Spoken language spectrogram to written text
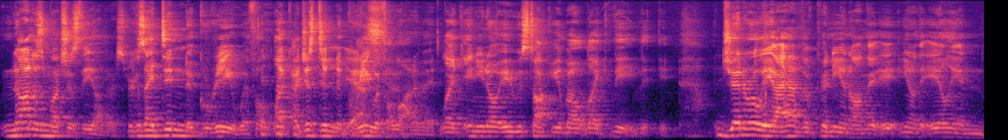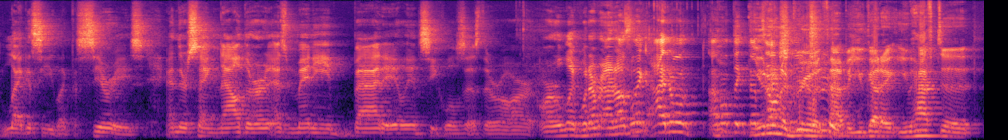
not as much as the others because I didn't agree with a, like I just didn't agree Yes. with a lot of it. Like and you know he was talking about like the, the generally I have an opinion on the you know the Alien Legacy like the series and they're saying now there are as many bad Alien sequels as there are or like whatever and I was like I don't I don't think that's you don't agree with that, but you gotta. You have to.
